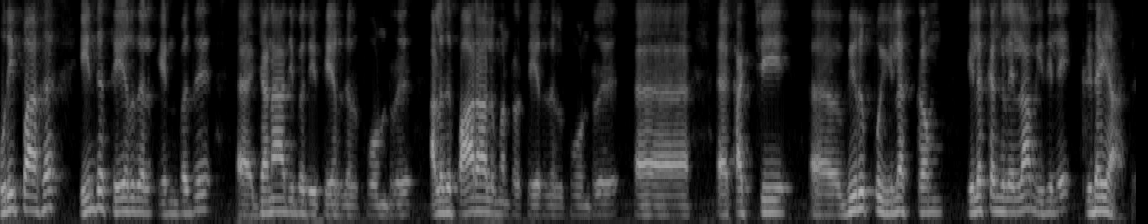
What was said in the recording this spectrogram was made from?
குறிப்பாக இந்த தேர்தல் என்பது ஜனாதிபதி தேர்தல் போன்று அல்லது பாராளுமன்ற தேர்தல் போன்று கட்சி விருப்பு இலக்கம் இலக்கங்கள் எல்லாம் இதிலே கிடையாது.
